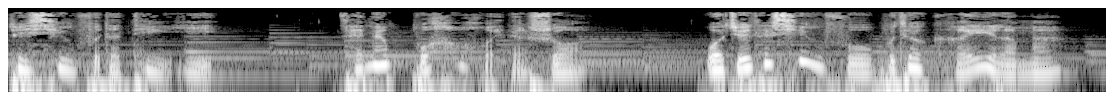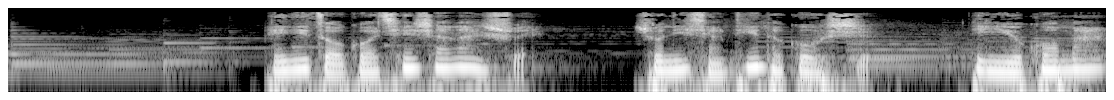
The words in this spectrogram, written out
对幸福的定义，才能不后悔的说：“我觉得幸福不就可以了吗？”陪你走过千山万水，说你想听的故事。订阅郭妈，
